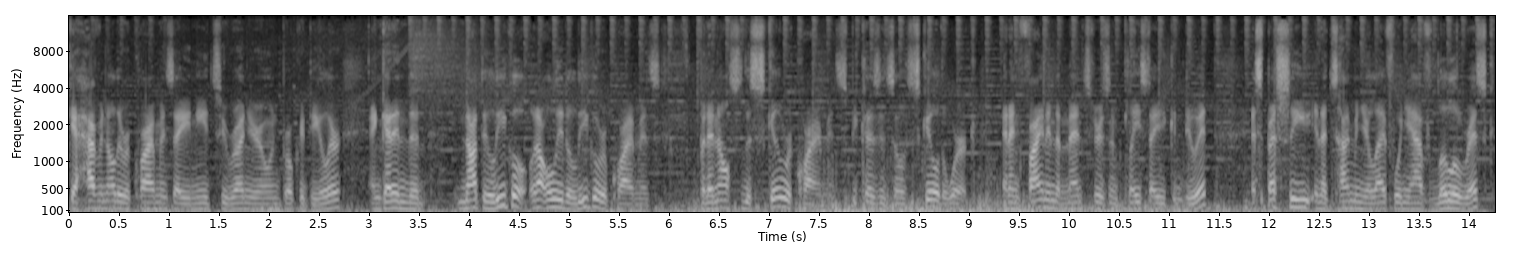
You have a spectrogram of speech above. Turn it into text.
get, having all the requirements that you need to run your own broker dealer and getting the not the legal, not only the legal requirements, but then also the skill requirements because it's a skill to work. And then finding the mentors in place that you can do it, especially in a time in your life when you have little risk,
